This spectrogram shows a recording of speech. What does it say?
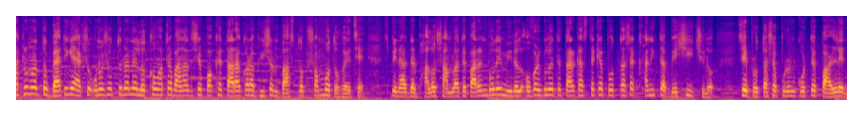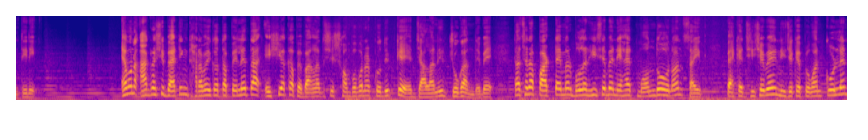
আক্রমণাত্মক ব্যাটিংয়ে একশো উনসত্তর রানের লক্ষ্যমাত্রা বাংলাদেশের পক্ষে তাড়া করা ভীষণ বাস্তবসম্মত হয়েছে। স্পিনারদের ভালো সামলাতে পারেন বলে মিডল ওভারগুলোতে তার কাছ থেকে প্রত্যাশা খানিকটা বেশিই ছিল। সেই প্রত্যাশা পূরণ করতে পারলেন তিনি। এমন আগ্রাসী ব্যাটিং ধারাবাহিকতা পেলে তা এশিয়া কাপে বাংলাদেশের সম্ভাবনার প্রদীপকে জ্বালানির যোগান দেবে। তাছাড়া পার্ট টাইমার বোলার হিসেবে নেহায়ত মন্দও নন সাইফ। প্যাকেজ হিসেবে নিজেকে প্রমাণ করলেন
